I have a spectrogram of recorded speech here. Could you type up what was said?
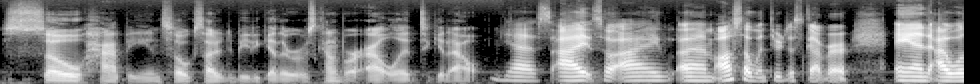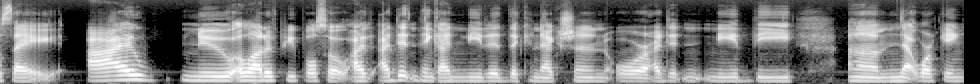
so happy and so excited to be together. It was kind of our outlet to get out. Yes, I so I um, also went through Discover, and I will say I knew a lot of people, so I, I didn't think I needed the connection or I didn't need the um, networking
